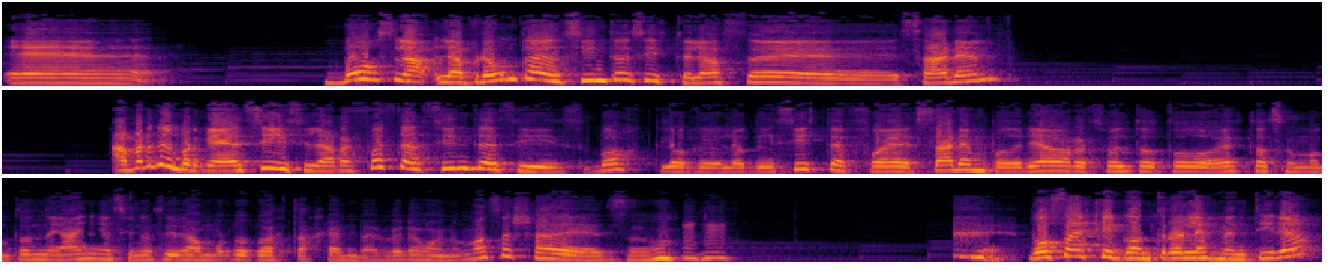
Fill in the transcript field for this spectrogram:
Eh, vos, la, la pregunta de síntesis te la hace Saren. Aparte porque sí, si la respuesta es síntesis, vos lo que lo que hiciste fue Saren podría haber resuelto todo esto hace un montón de años y no se hubiera muerto toda esta gente. Pero bueno, más allá de eso. ¿Vos sabés que control es mentira?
